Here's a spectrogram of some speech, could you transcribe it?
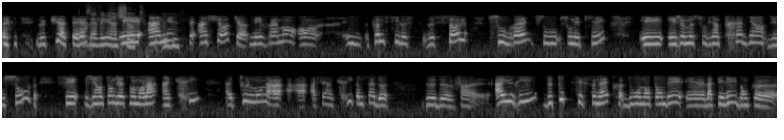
le cul à terre. Vous avez eu un choc. Et un, mhm. un choc, mais vraiment en, comme si le, le sol s'ouvrait sous, sous, mes pieds. Et, et, je me souviens très bien d'une chose, c'est j'ai entendu à ce moment-là un cri. Euh, tout le monde a, a, a fait un cri comme ça de de, de ahuri de toutes ces fenêtres d'où on entendait euh, la télé, donc euh,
